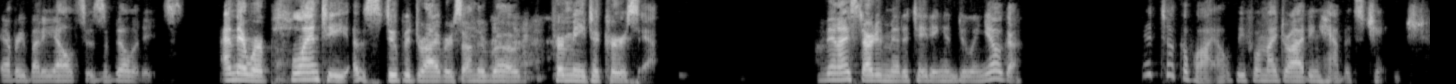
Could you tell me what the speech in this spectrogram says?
everybody else's abilities. And there were plenty of stupid drivers on the road for me to curse at. Then I started meditating and doing yoga. It took a while before my driving habits changed.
